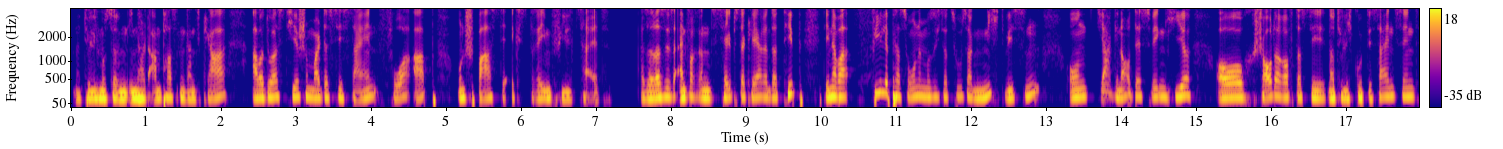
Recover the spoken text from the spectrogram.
Natürlich musst du den Inhalt anpassen, ganz klar, aber du hast hier schon mal das Design vorab und sparst dir extrem viel Zeit. Also das ist einfach ein selbsterklärender Tipp, den aber viele Personen, muss ich dazu sagen, nicht wissen. Und ja, genau deswegen hier auch schau darauf, dass die natürlich gut designt sind.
